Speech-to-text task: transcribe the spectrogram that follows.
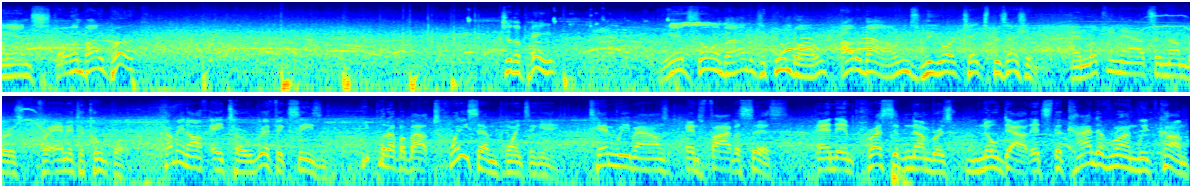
And stolen by Burke. To the paint. It's stolen by Antetokounmpo. Out of bounds. New York takes possession. And looking now at to numbers for Antetokounmpo. Coming off a terrific season. He put up about 27 points a game, 10 rebounds, and 5 assists. And impressive numbers, no doubt. It's the kind of run we've come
